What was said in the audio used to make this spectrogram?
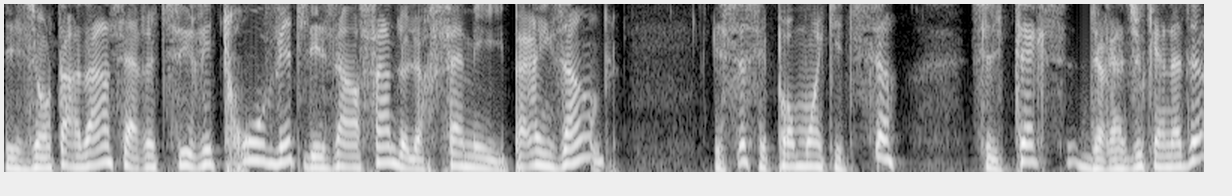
Ils ont tendance à retirer trop vite les enfants de leur famille. Par exemple, et ça, c'est pas moi qui dis ça, c'est le texte de Radio-Canada.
